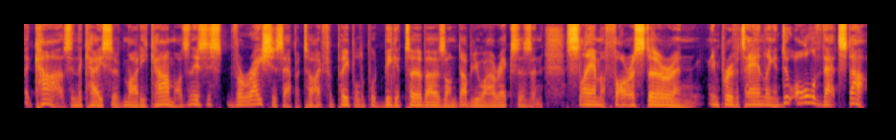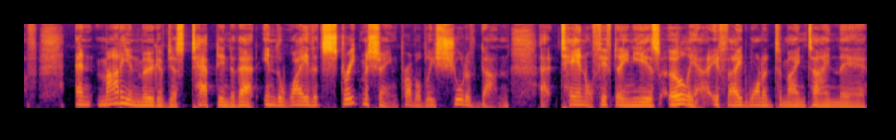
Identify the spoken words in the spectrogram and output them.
uh, cars in the case of Mighty Car Mods. And there's this voracious appetite for people to put bigger turbos on WRXs and slam a Forester and improve its handling and do all of that stuff. And Marty and Moog have just tapped into that in the way that Street Machine probably should have done uh, 10 or 15 years earlier if they'd wanted to maintain their.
